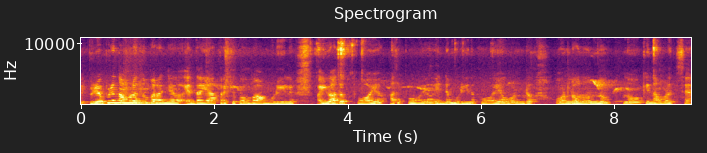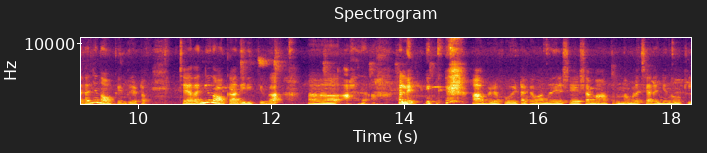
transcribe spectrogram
എപ്പോഴും എപ്പോഴും നമ്മളൊന്നും പറഞ്ഞ് എന്താ യാത്രയ്ക്ക് പോകുമ്പോൾ ആ മുടിയിൽ അയ്യോ അത് പോയോ? അത് പോയോ? എന്റെ മുടിയിൽ നിന്ന് പോയോ? ഉണ്ടോ? ഉണ്ടോ? എന്നൊന്നും നോക്കി നമ്മൾ ചെതഞ്ഞ് നോക്കരുത് കേട്ടോ. ചെതഞ്ഞ് നോക്കാതിരിക്കുക. അല്ലേ? അവിടെ പോയിട്ടൊക്കെ വന്നതിന് ശേഷം മാത്രം നമ്മൾ ചെരഞ്ഞു നോക്കി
